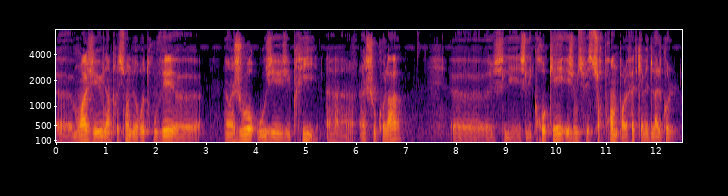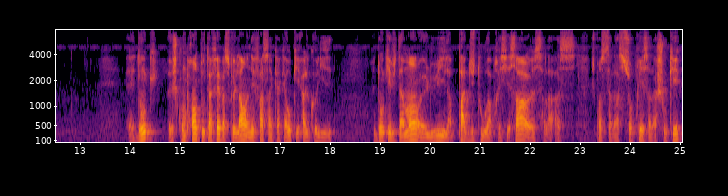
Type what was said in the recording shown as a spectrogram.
euh, Moi j'ai eu l'impression de retrouver un jour où j'ai pris un, chocolat, je l'ai croqué et je me suis fait surprendre par le fait qu'il y avait de l'alcool. Et donc je comprends tout à fait parce que là on est face à un cacao qui est alcoolisé. Donc évidemment, euh, lui, il n'a pas du tout apprécié ça. Euh, ça l'a, je pense que ça l'a surpris, ça l'a choqué.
